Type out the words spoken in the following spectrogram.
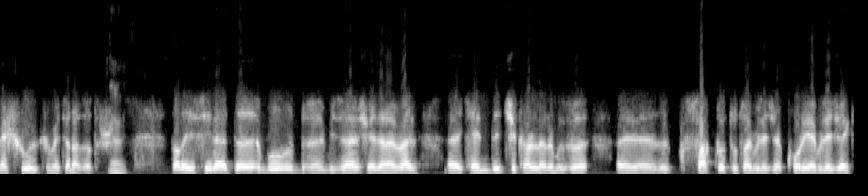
meşru hükümetin adıdır. Evet. Dolayısıyla da bu da bize her şeyden evvel e, kendi çıkarlarımızı e, saklı tutabilecek, koruyabilecek,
